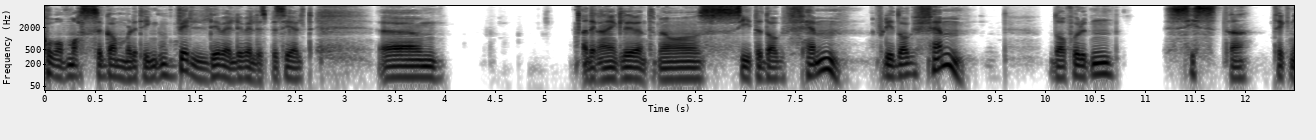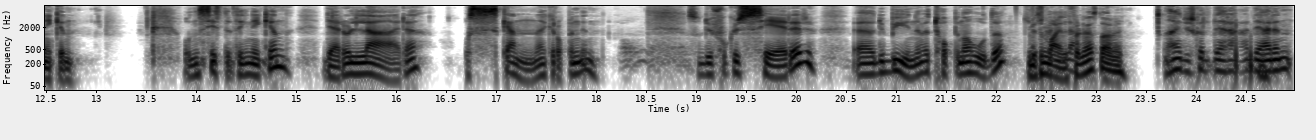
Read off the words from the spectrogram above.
kom opp masse gamle ting. Veldig, veldig, veldig spesielt. Uh, Det kan jeg egentlig vente med å si til dag fem, fordi dag fem, da får du den siste teknikken. Og den siste teknikken, det er å lære å skanne kroppen din. Så du fokuserer, eh, du begynner ved toppen av hodet. Litt mindfulness, da? eller? Nei, du skal, det, er, det er en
